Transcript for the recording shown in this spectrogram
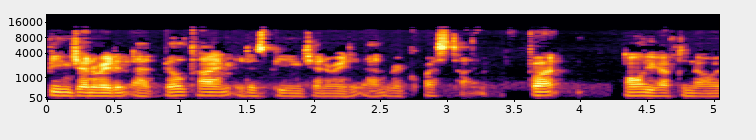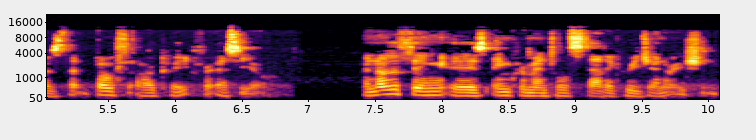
being generated at build time, it is being generated at request time. But all you have to know is that both are great for SEO. Another thing is incremental static regeneration.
